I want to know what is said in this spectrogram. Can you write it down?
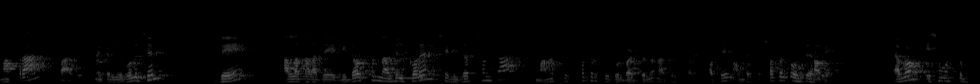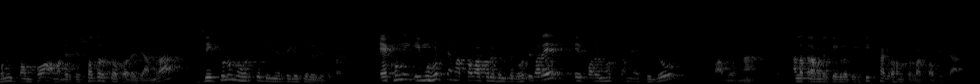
মাত্রা বাড়বে। অনেকে বলেছেন যে আল্লাহ তালা যে নিদর্শন নাজিল করেন, সেই নিদর্শনটা মানুষকে সতর্ক করবার জন্য নাজিল করেন। অতএব আমাদেরকে সতর্ক হতে হবে এবং এই সমস্ত ভূমিকম্প আমাদেরকে সতর্ক করে যে আমরা যে কোনো মুহূর্তে দুনিয়া থেকে চলে যেতে পারি। এখনই এই মুহূর্তে আমার তবা করে ফেলতে হতে পারে, এরপরের মুহূর্তে আমি আর সুযোগ পাবো না। আল্লাহ তালা আমাদেরকে এগুলো থেকে শিক্ষা গ্রহণ করবার তফিক দান।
